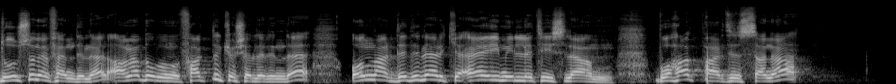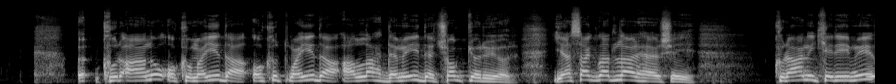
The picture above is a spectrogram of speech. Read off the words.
Dursun efendiler Anadolu'nun farklı köşelerinde onlar dediler ki ey milleti İslam bu Halk Partisi sana Ö- Kur'an'ı okumayı da okutmayı da Allah demeyi de çok görüyor. Yasakladılar her şeyi. Kur'an-ı Kerim'i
